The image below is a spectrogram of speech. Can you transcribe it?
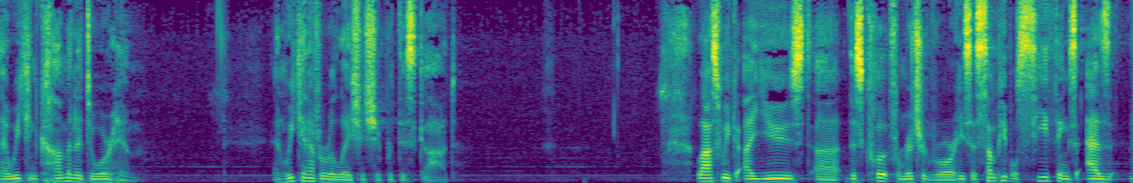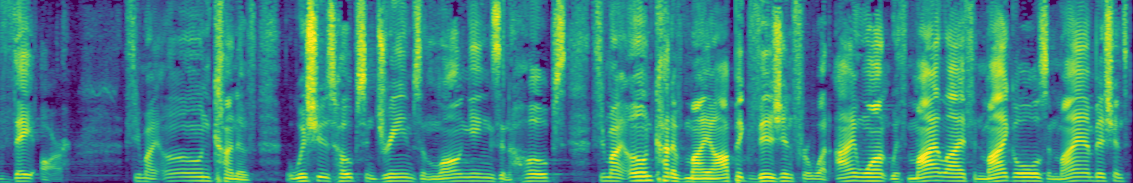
that we can come and adore him, and we can have a relationship with this God. Last week, I used uh, this quote from Richard Rohr. He says, Some people see things as they are through my own kind of wishes, hopes, and dreams, and longings and hopes, through my own kind of myopic vision for what I want with my life and my goals and my ambitions.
